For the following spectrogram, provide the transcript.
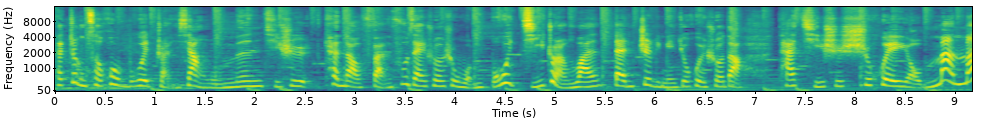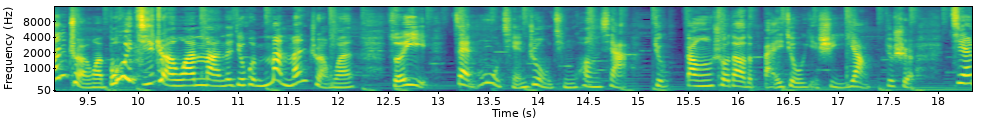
它政策会不会转向？我们其实看到反复在说，是我们不会急转弯，但这里面就会说到，它其实是会有慢慢转弯，不会急转弯嘛，那就会慢慢转弯。所以在目前这种情况下，就刚刚说到的白酒也是一样，就是。既然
